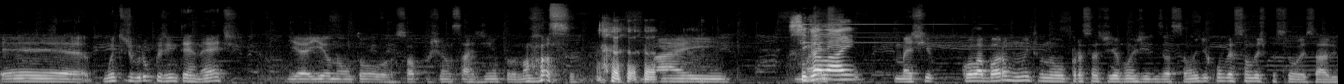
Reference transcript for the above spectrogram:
É, muitos grupos de internet, e aí eu não tô só puxando sardinha pro nosso, mas Siga mas- lá, hein? mas que colaboram muito no processo de evangelização e de conversão das pessoas, sabe?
